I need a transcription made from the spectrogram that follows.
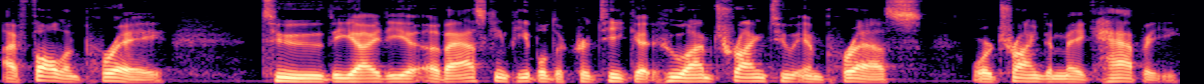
I've fallen prey to the idea of asking people to critique it who I'm trying to impress or trying to make happy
